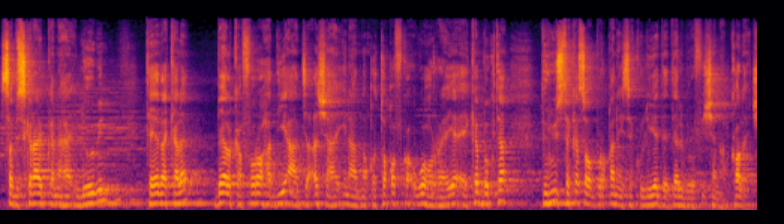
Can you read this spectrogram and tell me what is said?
sabscribe-kana ha iloobin teeda kale beelka furo haddii aad jeceshahay inaad noqoto qofka ugu horreeya ee ka bogta duruusta ka soo burqanaysa kuliyadda Dal Professional College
